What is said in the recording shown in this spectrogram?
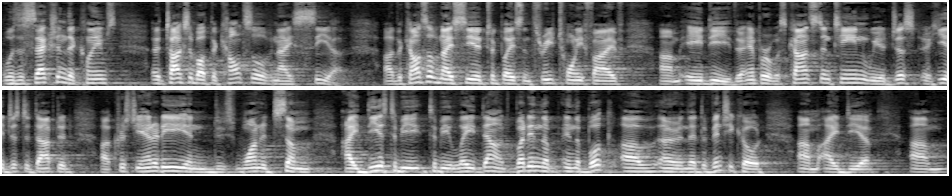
was a section that claims, it talks about the Council of Nicaea. Uh, the Council of Nicaea took place in 325 um, AD. The emperor was Constantine. We had just, he had just adopted uh, Christianity and wanted some ideas to be, to be laid down. But in the, in the book of, in the Da Vinci Code um, idea, um,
